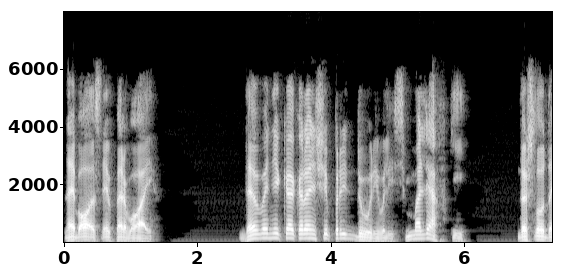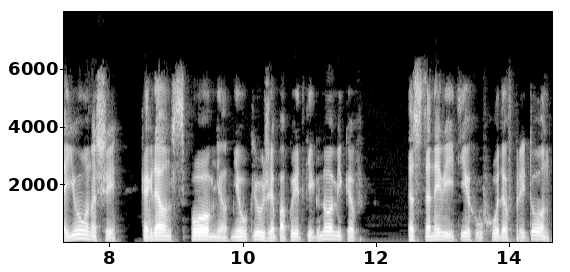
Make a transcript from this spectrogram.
Небось, не впервой. — Да вы никак раньше придуривались, малявки. Дошло до юноши, когда он вспомнил неуклюжие попытки гномиков остановить их у входа в притон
